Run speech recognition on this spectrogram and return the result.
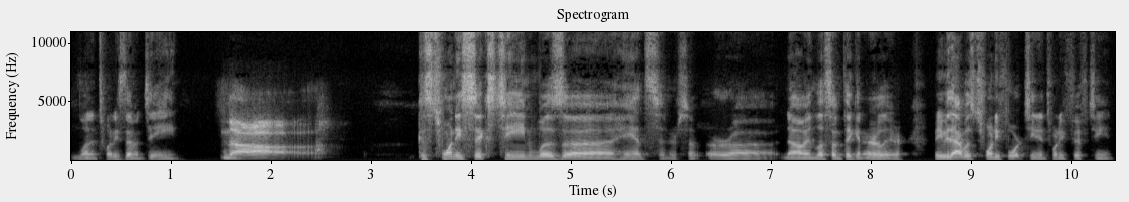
won in 2017 nah. because 2016 was uh Hanson or some or uh no unless I'm thinking earlier maybe that was 2014 and 2015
